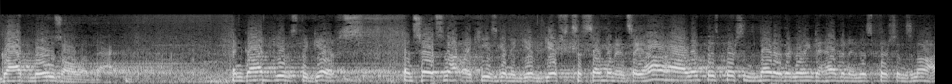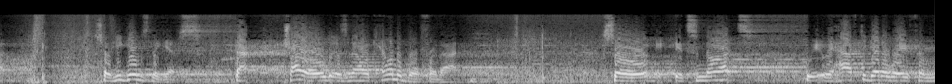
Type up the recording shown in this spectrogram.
God knows all of that. And God gives the gifts. And so it's not like He's going to give gifts to someone and say, ha ha, look, this person's better, they're going to heaven, and this person's not. So He gives the gifts. That child is now accountable for that. So it's not, we, have to get away from,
